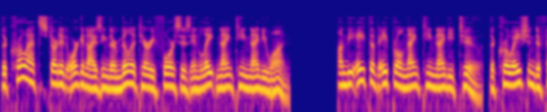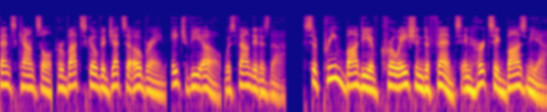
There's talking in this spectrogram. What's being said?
The Croats started organizing their military forces in late 1991. On 8 April 1992, the Croatian Defense Council Hrvatsko Vijeće Obrane, HVO was founded as the supreme body of Croatian defense in Herceg Bosnia.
